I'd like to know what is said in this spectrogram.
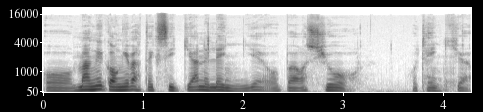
og mange ganger ble jeg sittende lenge og bare sjå og tenke.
